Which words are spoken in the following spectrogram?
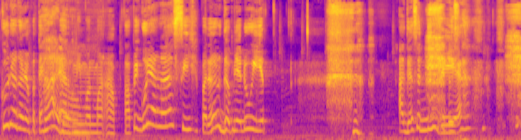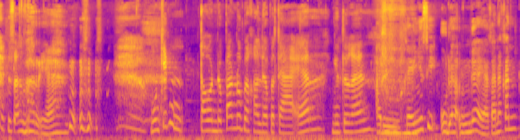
Gue udah gak dapet THR dong. nih, mohon maaf. Tapi gue yang ngasih, padahal gak punya duit. agak sedih sih ya. Sabar ya. mungkin tahun depan lu bakal dapet THR gitu kan? Aduh, kayaknya sih udah enggak ya, karena kan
